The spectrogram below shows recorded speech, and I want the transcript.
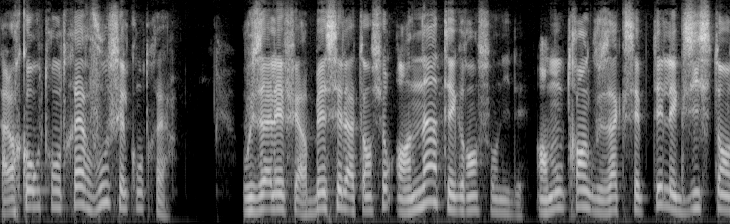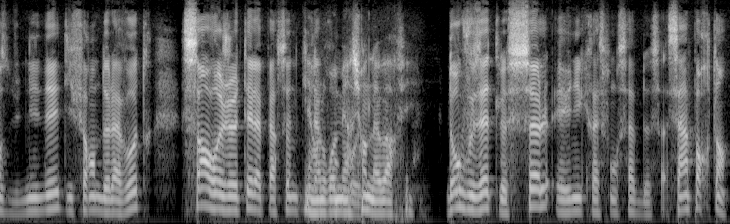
Alors qu'au contraire, vous, c'est le contraire vous allez faire baisser la tension en intégrant son idée, en montrant que vous acceptez l'existence d'une idée différente de la vôtre sans rejeter la personne qui l'a En le remerciant de l'avoir fait. Donc vous êtes le seul et unique responsable de ça. C'est important.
